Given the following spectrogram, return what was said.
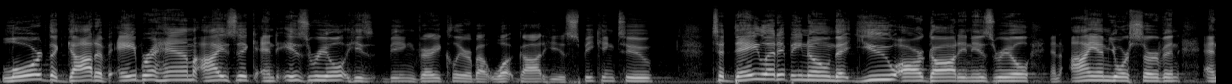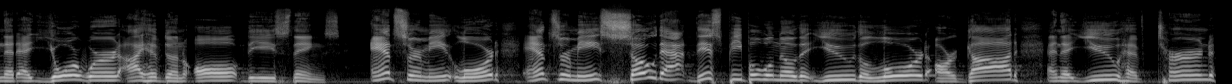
Lord, the God of Abraham, Isaac, and Israel, he's being very clear about what God he is speaking to. Today let it be known that you are God in Israel, and I am your servant, and that at your word I have done all these things. Answer me, Lord, answer me, so that this people will know that you, the Lord, are God, and that you have turned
